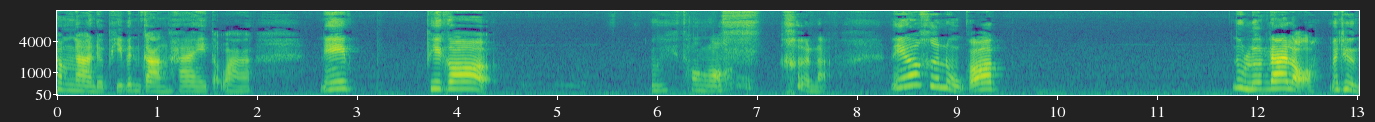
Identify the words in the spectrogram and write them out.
ทำงานเดี๋ยวพี่เป็นกลางให้แต่ว่า นี่พี่ก็ อุ้ยทองร้องเขินอะนี่ก็คือหนูก็ หนูเลือกได้หรอ ไม่ถึง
